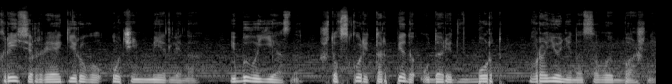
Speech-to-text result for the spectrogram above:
крейсер реагировал очень медленно, и было ясно, что вскоре торпеда ударит в борт в районе носовой башни.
